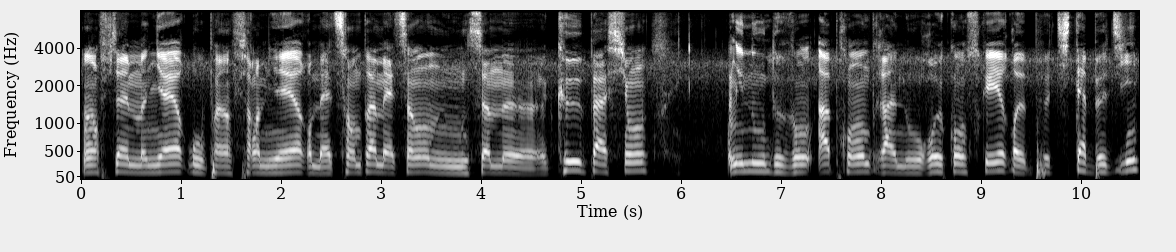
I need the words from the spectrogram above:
infirmière ou pas infirmière, médecin pas médecin, nous ne sommes euh, que patients et nous devons apprendre à nous reconstruire petit à petit.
